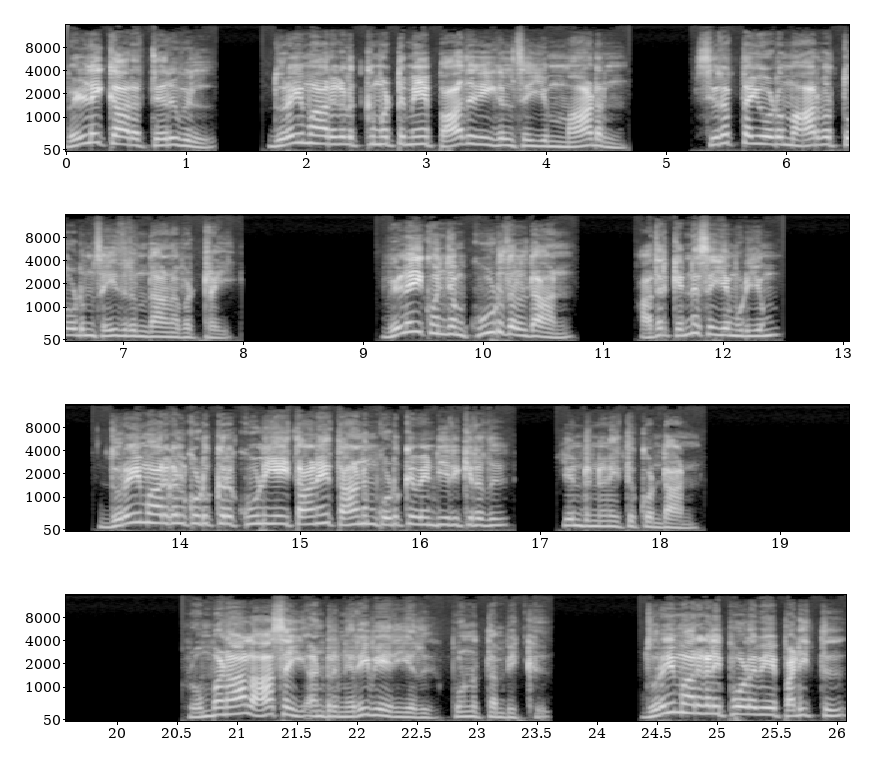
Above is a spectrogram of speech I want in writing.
வெள்ளைக்காரத் தெருவில் துரைமார்களுக்கு மட்டுமே பாதுகைகள் செய்யும் மாடன் சிரத்தையோடும் ஆர்வத்தோடும் செய்திருந்தான் அவற்றை. விலை கொஞ்சம் கூடுதல்தான். அதற்கென்ன செய்ய முடியும்? துரைமார்கள் கொடுக்கிற கூலியைத்தானே தானும் கொடுக்க வேண்டியிருக்கிறது? என்று நினைத்துக் கொண்டான். ரொம்ப நாள் ஆசை அன்று நிறைவேறியது பொண்ணுத்தம்பிக்கு துரைமார்களைப் போலவே படித்து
